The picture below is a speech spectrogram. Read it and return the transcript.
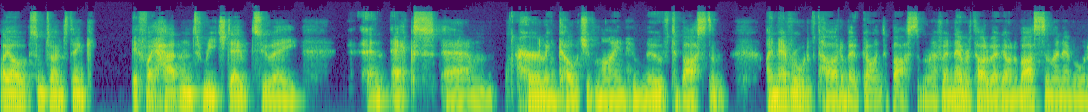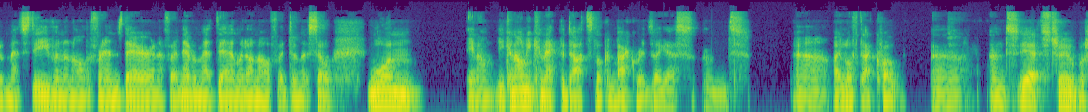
I sometimes think if I hadn't reached out to a an ex um, hurling coach of mine who moved to Boston. I never would have thought about going to Boston. And if I never thought about going to Boston, I never would have met Stephen and all the friends there. And if I never met them, I don't know if I'd done it. So, one, you know, you can only connect the dots looking backwards, I guess. And uh, I love that quote. Uh, and yeah, it's true. But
